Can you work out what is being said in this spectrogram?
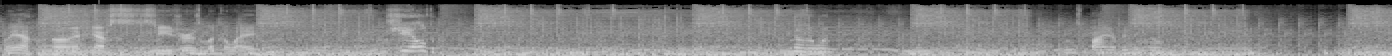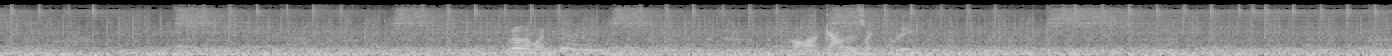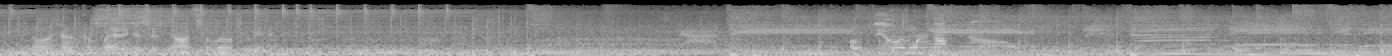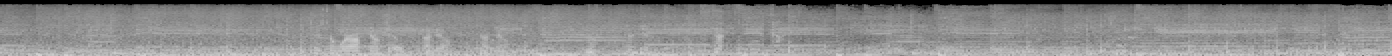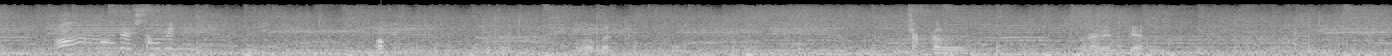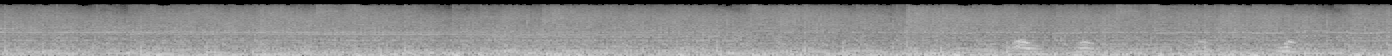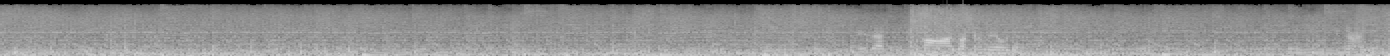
Oh yeah, um, if you have seizures, look away. Shield! Another one. Buy everything though. Another one. Yay. Oh god, there's like three. Not like I'm complaining, it's just now it's a little too easy. Oh, the one's wearing up! No! Don't wear off down shield. Not now. Not now. No, not yet. Not. Oh, there's so many! Okay. Okay. A little bit. Shotgun! That I didn't get. That? Oh, ah, I'm not going to be able to get it. No, I will.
